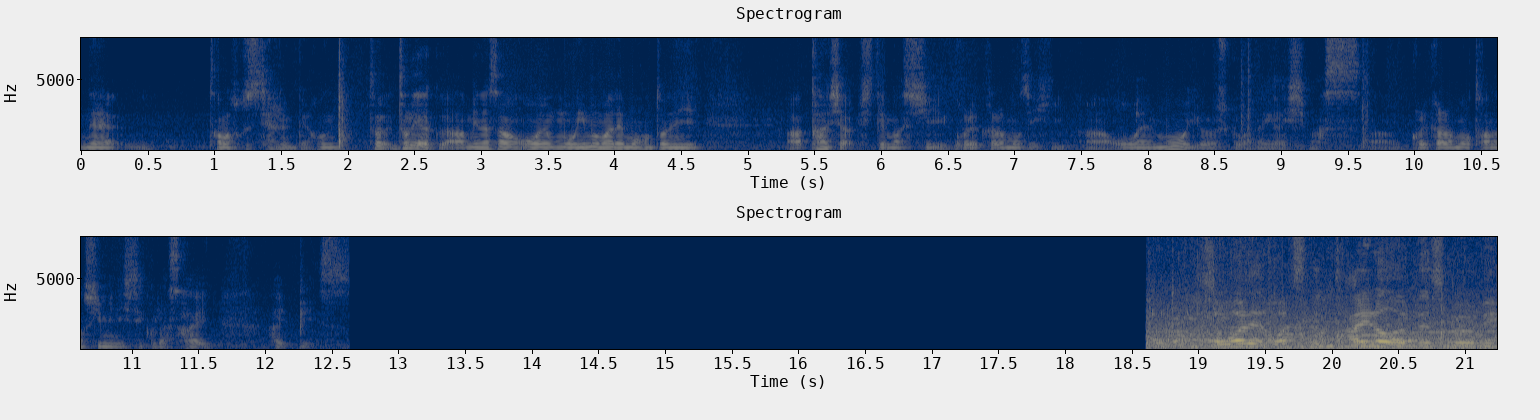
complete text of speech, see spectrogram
うね楽しくしてるんでほんととにかくあ皆さん応援も今までも本当にあ感謝してますしこれからもぜひあ応援もよろしくお願いしますあこれからも楽しみにしてくださいはいピース So what? i- What's the title of this movie?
